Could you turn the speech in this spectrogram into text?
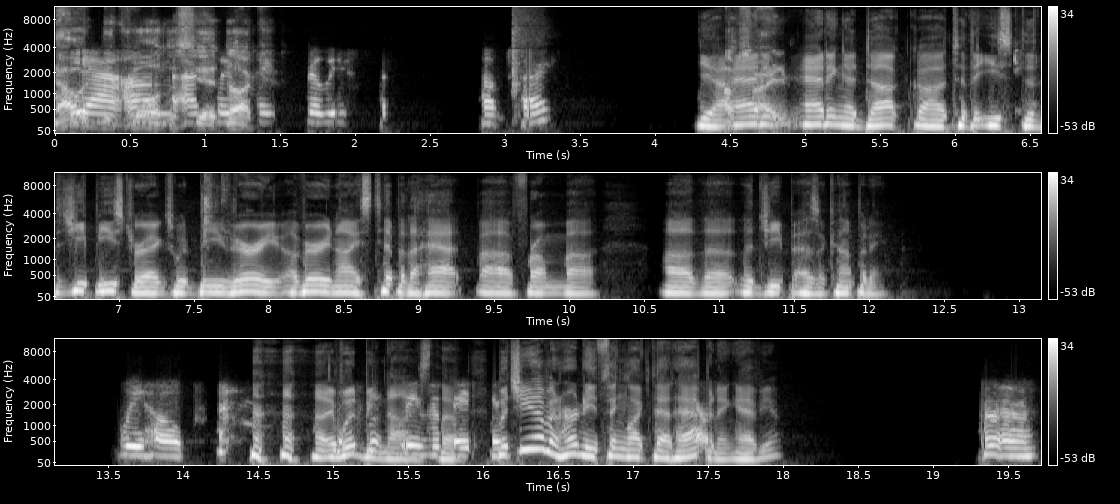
That would yeah, be cool um, to see a actually, duck. they released. Oh, sorry. Yeah, adding, adding a duck uh, to the east to the Jeep Easter eggs would be very a very nice tip of the hat uh, from uh, uh, the the Jeep as a company. We hope. it would be nice though. But you haven't heard anything like that happening, have you? Mm-mm.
